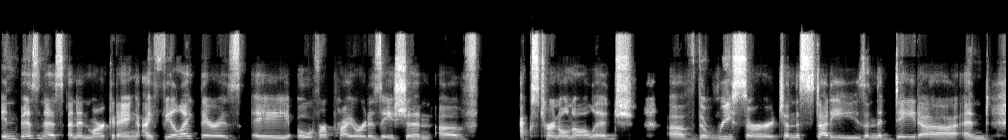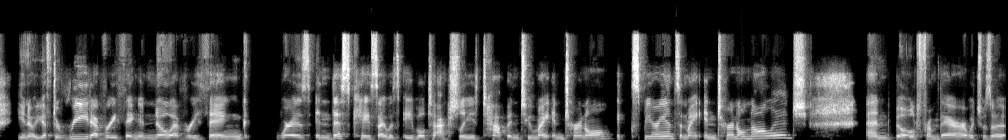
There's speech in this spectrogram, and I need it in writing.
in business and in marketing, I feel like there is a over prioritization of external knowledge of the research and the studies and the data and you know you have to read everything and know everything Whereas in this case, I was able to actually tap into my internal experience and my internal knowledge and build from there, which was an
